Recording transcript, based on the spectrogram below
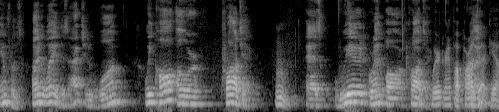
Influenced. By the way, there's actually one we call our project Mm. as Weird Grandpa Project. Weird Grandpa Project, yeah.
